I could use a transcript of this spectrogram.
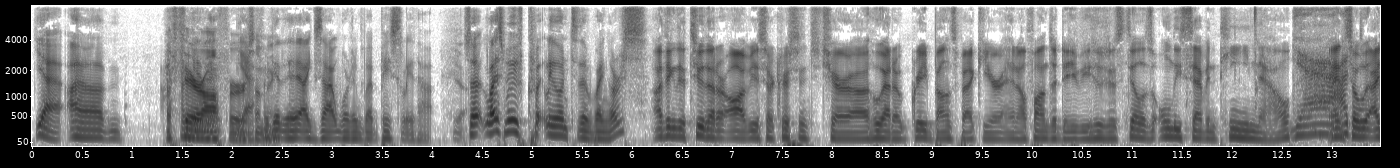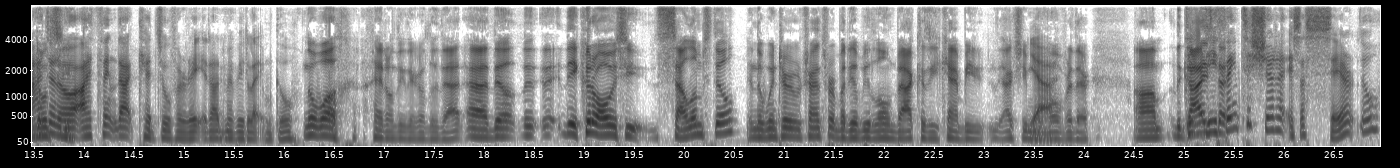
Yeah, um, A I fair forget the- offer or something. forget the exact wording, but basically that. Yeah. So let's move quickly on to the wingers. I think the two that are obvious are Cristian Techera, who had a great bounce back year, and Alphonso Davies, who is still is only 17 now. Yeah, and so I don't, see. know. I think that kid's overrated. I'd maybe let him go. No, well, I don't think they're going to do that. Uh, they'll, they, they could always sell him still in the winter transfer, but he'll be loaned back because he can't be actually Yeah. move over there. Um, the Do, guys do you that, think Techera is a cert though?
